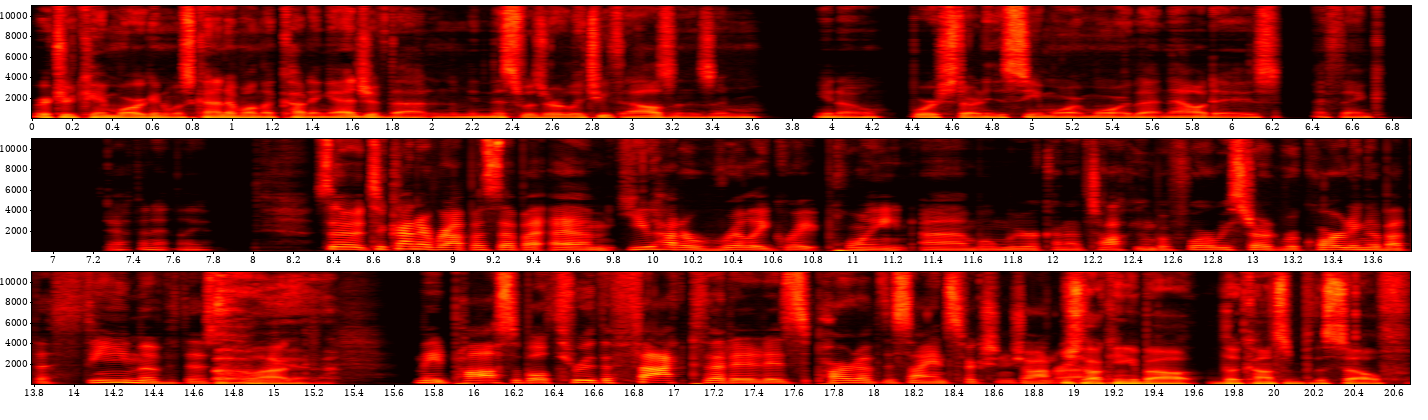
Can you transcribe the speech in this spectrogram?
Richard K. Morgan was kind of on the cutting edge of that. And I mean, this was early two thousands, and you know we're starting to see more and more of that nowadays. I think. Definitely. So to kind of wrap us up, um, you had a really great point um, when we were kind of talking before we started recording about the theme of this Oh, book, made possible through the fact that it is part of the science fiction genre. You're talking about the concept of the self.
